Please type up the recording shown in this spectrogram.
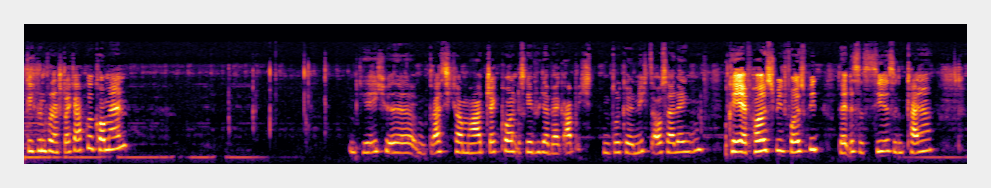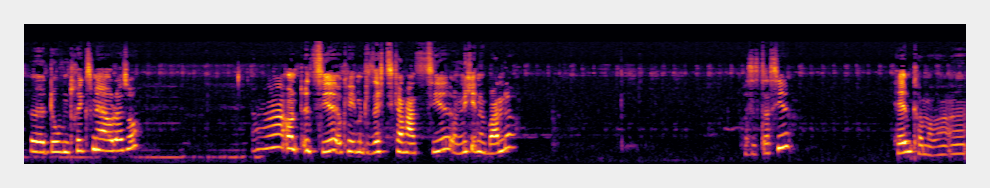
Okay, ich bin von der Strecke abgekommen. Okay, ich äh, 30 km/h Checkpoint. Es geht wieder bergab. Ich drücke nichts außer lenken. Okay, ja, Vollspeed, Vollspeed. Da ist das Ziel. Es sind keine äh, doofen Tricks mehr oder so. Und ins Ziel. Okay, mit 60 km/h Ziel und nicht in eine Bande. Was ist das hier? Helmkamera. Äh.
